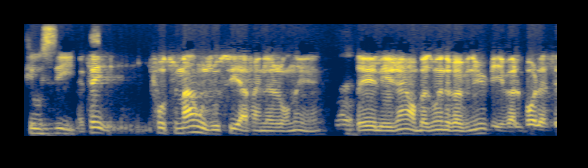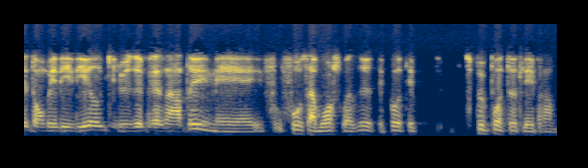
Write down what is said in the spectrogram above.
Puis aussi. il faut que tu manges aussi à la fin de la journée. Hein. Les gens ont besoin de revenus puis ils veulent pas laisser tomber des deals qui leur est présentés, mais il faut, faut savoir choisir. T'es pas, tu peux pas toutes les prendre.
